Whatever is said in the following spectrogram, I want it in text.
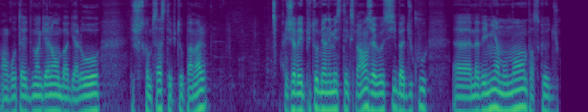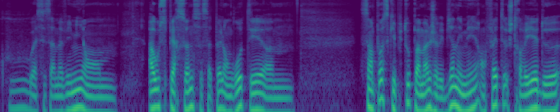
en gros taille de bungalow en bungalow, des choses comme ça, c'était plutôt pas mal. J'avais plutôt bien aimé cette expérience. J'avais aussi, bah du coup, euh, m'avait mis un moment parce que du coup, c'est ça, m'avait mis en house person, ça s'appelle. En gros, euh, c'est un poste qui est plutôt pas mal, j'avais bien aimé. En fait, je travaillais de...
